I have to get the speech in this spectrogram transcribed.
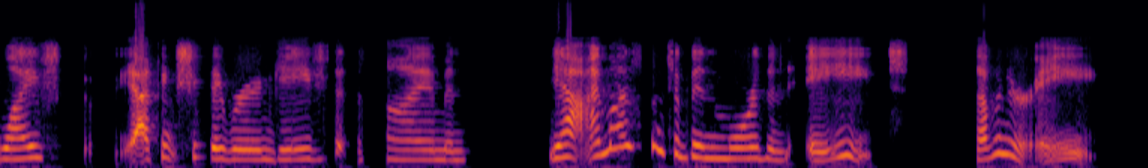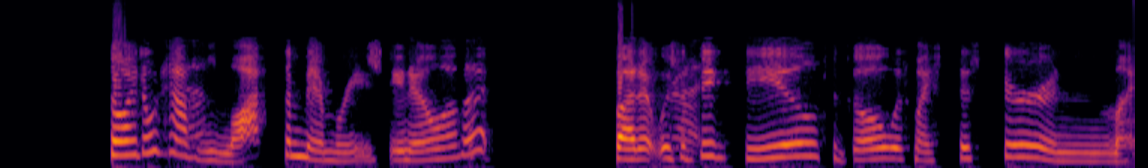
wife. Yeah, I think she, they were engaged at the time, and yeah, I mustn't have been more than eight, seven or eight. So I don't have Yeah. lots of memories, you know, of it. But it was a big deal to go with my sister and my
